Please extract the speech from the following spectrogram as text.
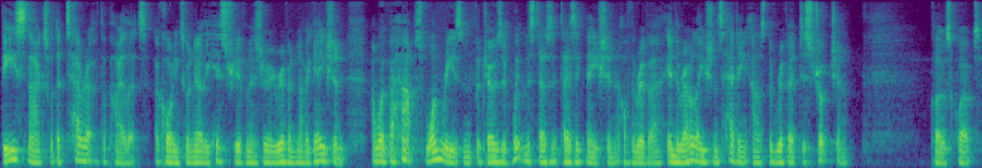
These snags were the terror of the pilot, according to an early history of Missouri River navigation, and were perhaps one reason for Joseph Whitmer's designation of the river in the Revelations heading as the River Destruction. Close quote.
